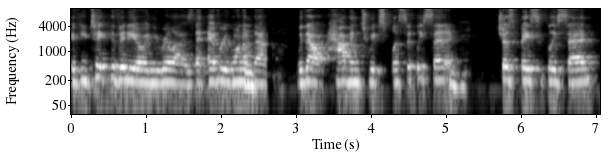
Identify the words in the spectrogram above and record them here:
If you take the video and you realize that every one of Mm. them, without having to explicitly said it, just basically said,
